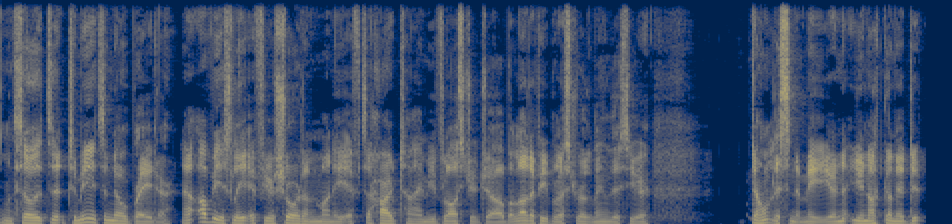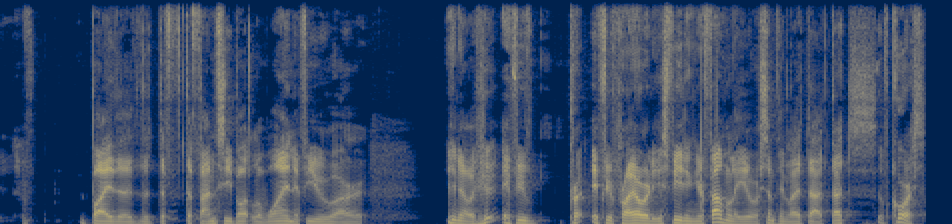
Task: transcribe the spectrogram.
And so it's a, to me, it's a no-brainer. Now, obviously, if you're short on money, if it's a hard time, you've lost your job. A lot of people are struggling this year. Don't listen to me. You're not, you're not going to buy the, the, the the fancy bottle of wine if you are, you know, if you if you if your priority is feeding your family or something like that. That's of course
